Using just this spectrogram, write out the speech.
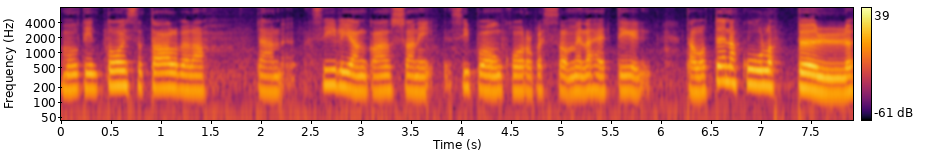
me oltiin toissa talvella tämän Siljan kanssa niin Sipoon korvessa. Me lähdettiin tavoitteena kuulla pöllö.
